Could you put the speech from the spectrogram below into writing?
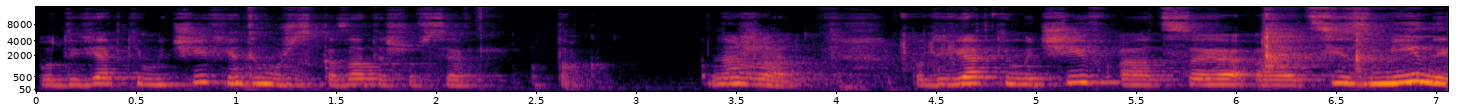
По дев'ятки мечів я не можу сказати, що все отак. На жаль, по дев'ятки мечів е, це е, ці зміни,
